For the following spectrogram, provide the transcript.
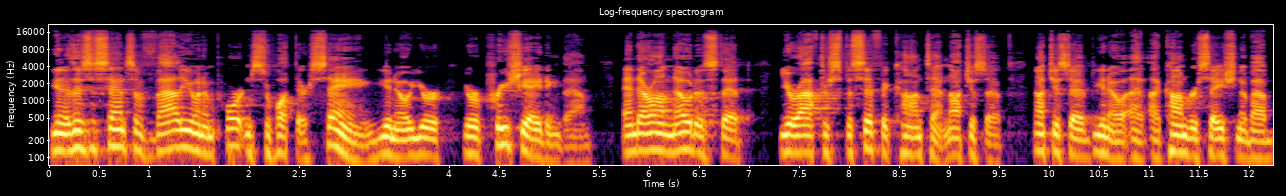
you know, there's a sense of value and importance to what they're saying. You know, you're, you're appreciating them and they're on notice that you're after specific content, not just a, not just a, you know, a, a conversation about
